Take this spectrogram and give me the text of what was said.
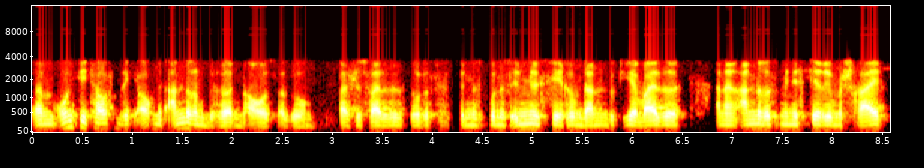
Ähm, und sie tauschen sich auch mit anderen Behörden aus. Also beispielsweise ist es so, dass das Bundesinnenministerium dann möglicherweise an ein anderes Ministerium schreibt,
